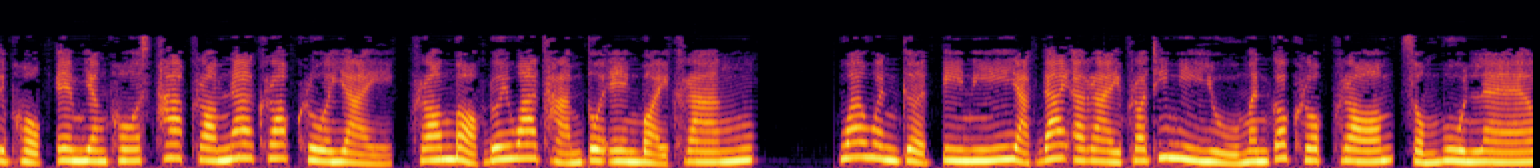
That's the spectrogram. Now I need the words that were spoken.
66 เอ็มยังโพสต์ภาพพร้อมหน้าครอบครัวใหญ่ พร้อมบอกด้วยว่าถามตัวเองบ่อยครั้ง ว่าวันเกิดปีนี้อยากได้อะไร เพราะที่มีอยู่มันก็ครบพร้อม สมบูรณ์แล้ว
